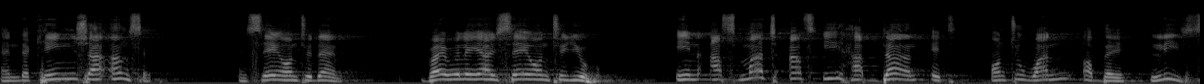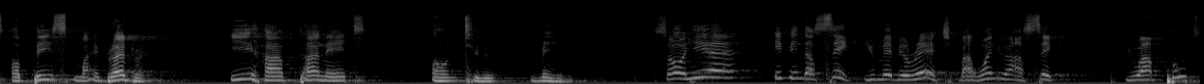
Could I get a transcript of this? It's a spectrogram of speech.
And the king shall answer and say unto them, Verily I say unto you, inasmuch as much as ye have done it unto one of the least of these my brethren, ye have done it unto me. So here, even the sick, you may be rich, but when you are sick, you are put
